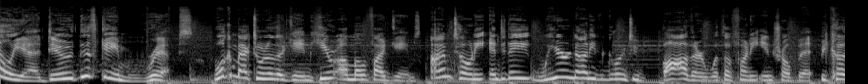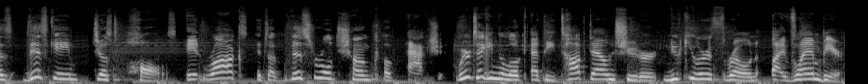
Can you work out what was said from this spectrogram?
Hell yeah, dude, this game rips. Welcome back to another game here on Mummified Games. I'm Tony, and today we're not even going to bother with a funny intro bit because this game just hauls. It rocks, it's a visceral chunk of action. We're taking a look at the top down shooter Nuclear Throne by Vlambeer.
